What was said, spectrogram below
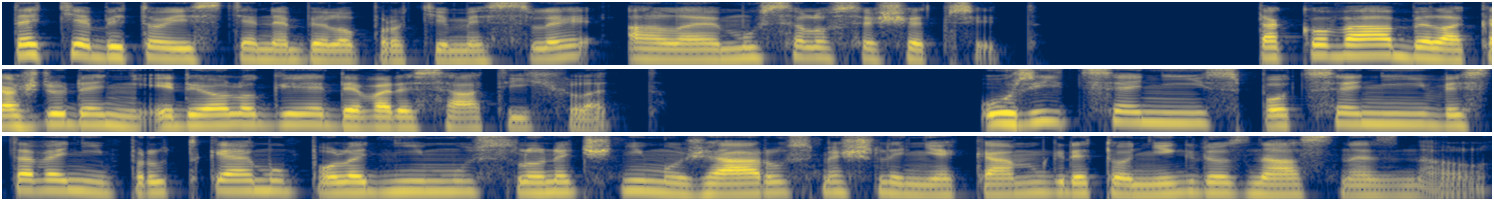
Teď by to jistě nebylo proti mysli, ale muselo se šetřit. Taková byla každodenní ideologie 90. let. Uřícení, spocení, vystavení prudkému polednímu slunečnímu žáru jsme šli někam, kde to nikdo z nás neznal.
